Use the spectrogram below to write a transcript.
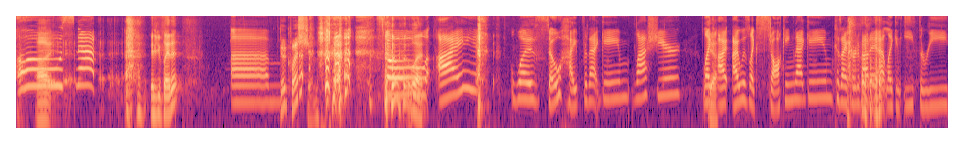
Oh snap! Have you played it? Um. Good question. So What? I was so hyped for that game last year. Like Yeah. I, I was like stalking that game because I heard about it at like an E3,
